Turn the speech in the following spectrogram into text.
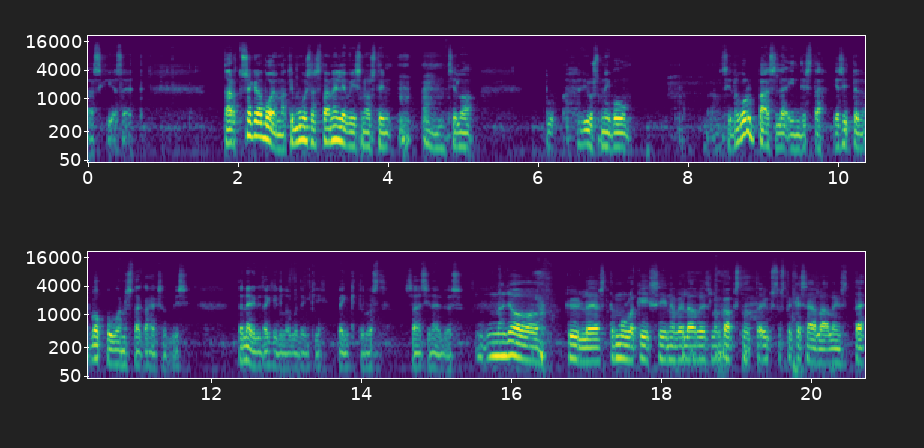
laski ja se, että tarttu se kyllä voimaakin. Muistan 145 nostin silloin just niinku silloin kun pääsi Intistä ja sitten loppuvuonna 185. 40 kiloa kuitenkin penkkitulosta sain siinä ylös. No joo, kyllä. Ja sitten mullakin siinä vielä oli silloin 2011 kesällä olin sitten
